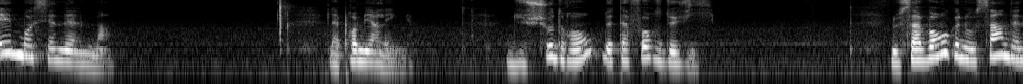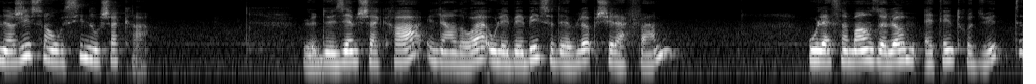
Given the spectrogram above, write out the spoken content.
émotionnellement. La première ligne. Du chaudron de ta force de vie. Nous savons que nos centres d'énergie sont aussi nos chakras. Le deuxième chakra est l'endroit où les bébés se développent chez la femme, où la semence de l'homme est introduite.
